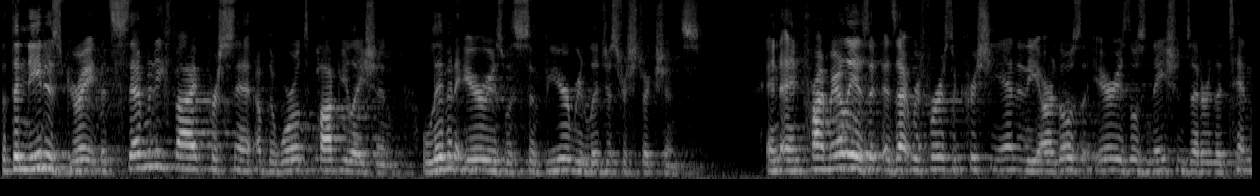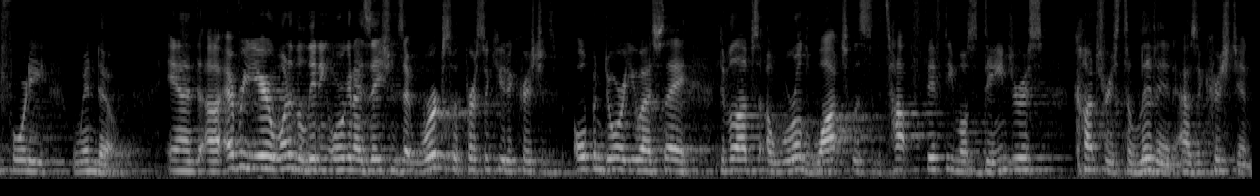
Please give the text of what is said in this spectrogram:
that the need is great. That 75% of the world's population live in areas with severe religious restrictions. And, and primarily, as, it, as that refers to Christianity, are those areas, those nations that are in the 1040 window. And uh, every year, one of the leading organizations that works with persecuted Christians, Open Door USA, develops a world watch list of the top 50 most dangerous countries to live in as a Christian.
